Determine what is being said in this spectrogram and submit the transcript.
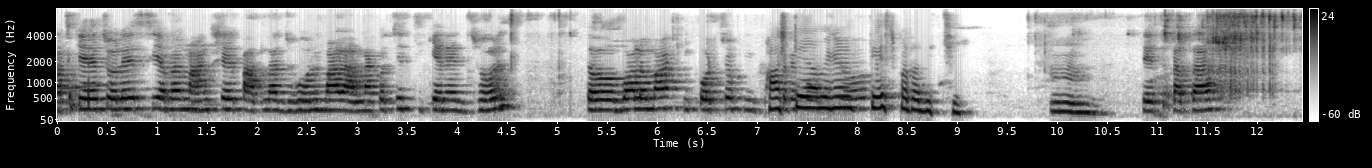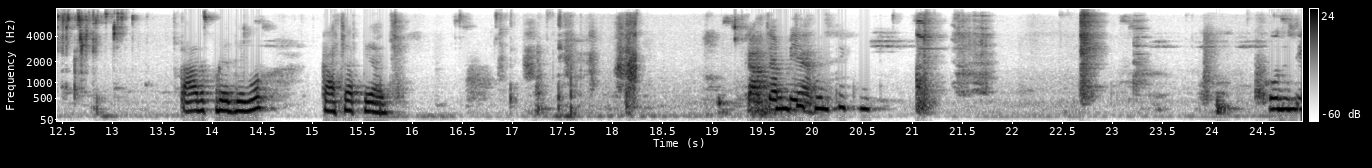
আজকে চলে এসেছি আবার মাংসের পাতলা ঝোল। মা রান্না করছে চিকেনের ঝোল। তো বলো মা কি করছ? কি ফার্স্টে আমি এখানে? তেজপাতা দিচ্ছি। হুম তেজপাতা। তারপরে দেব কাঁচা পেঁয়াজ। কাঁচা পেঁয়াজ। খুন্তি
